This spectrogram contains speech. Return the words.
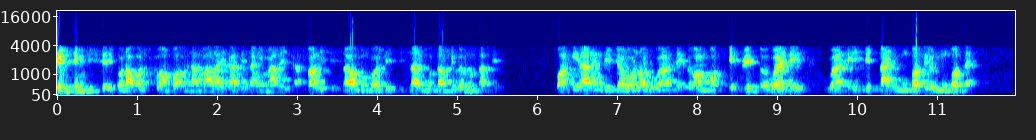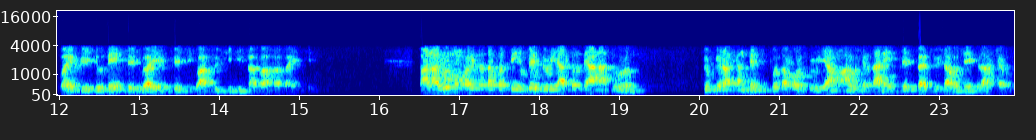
jin sing bisa iku naun sekelompok minal malaikat disangi malaikat. Wal istisna mongko istisna mutasil mutasil. Wakil yang didawono gua te kelompok iblis, gua te gua te istisna mongko mongko te. Wa iblis te iblis wa iblis wa abdi di bapak-bapak kalau lu mau tetap ke iblis duriatun ti anak turun. Dukirat yang disebut apa yang mau serta iblis baju sausai gelas jauh.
